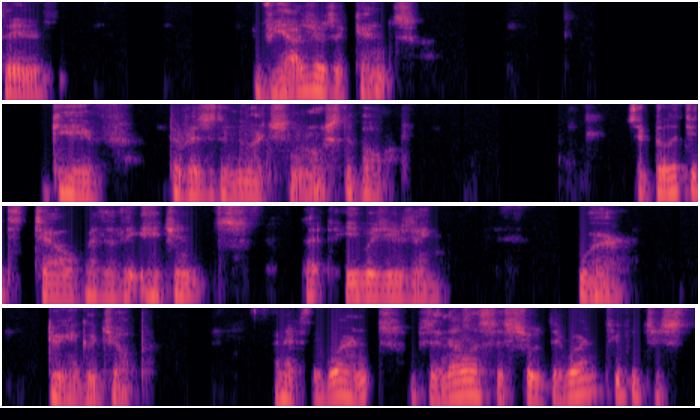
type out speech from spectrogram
the Viaggio's accounts gave the resident merchant most of all. His ability to tell whether the agents that he was using were doing a good job. And if they weren't, his analysis showed they weren't, he would just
